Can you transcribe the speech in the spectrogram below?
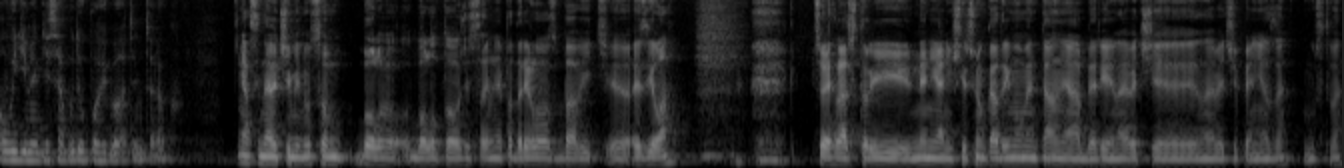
Uvidíme, kde sa budú pohybovať tento rok. Asi najväčším minusom bolo, bolo to, že sa im nepodarilo zbaviť e, Ezila, čo je hráč, ktorý není ani v širšom kadri momentálne a berie najväčšie, najväčšie peniaze v mústve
